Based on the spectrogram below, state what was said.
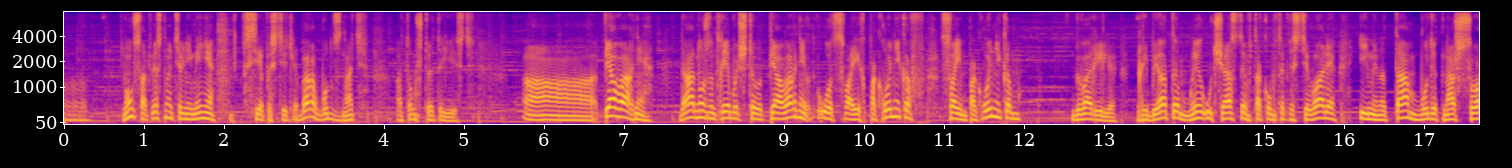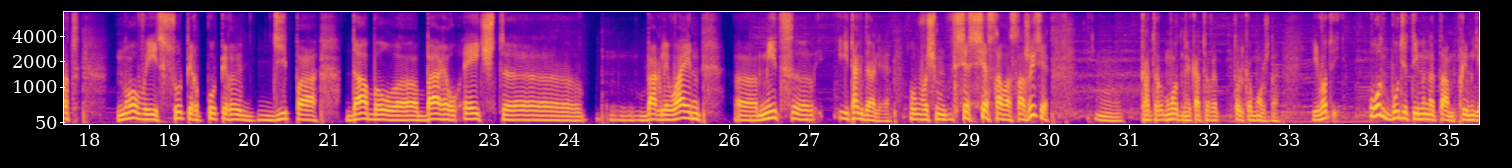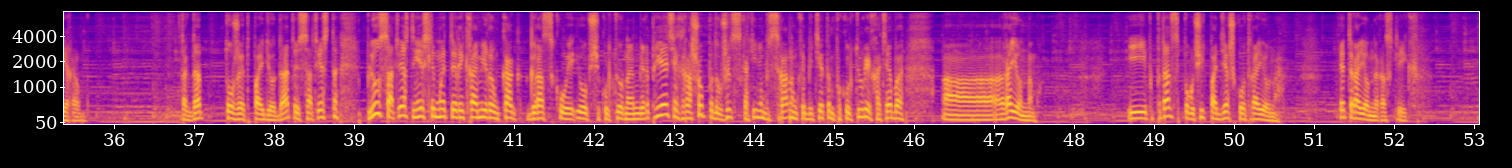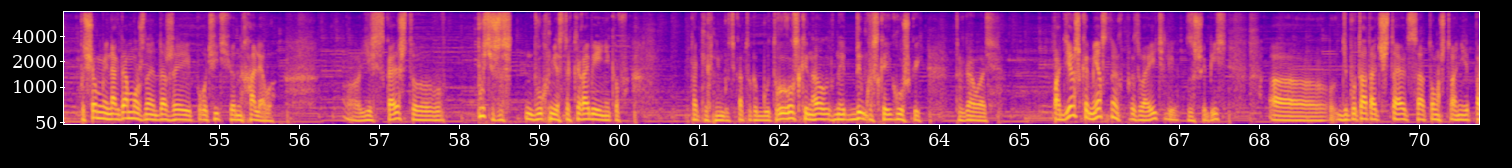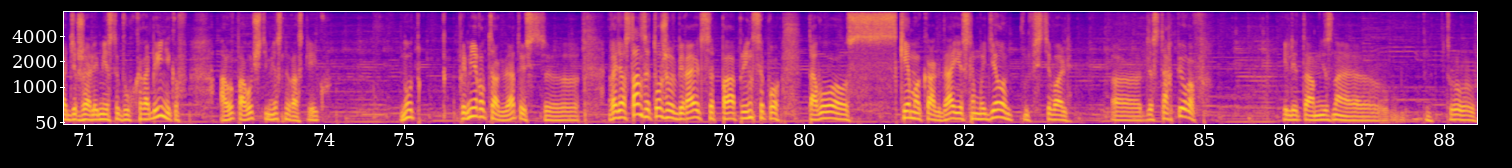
ну, соответственно, тем не менее, все посетители баров будут знать о том, что это есть. А, пивоварни. Да, нужно требовать, чтобы пивоварни от своих поклонников, своим поклонникам говорили, ребята, мы участвуем в таком-то фестивале, именно там будет наш сорт новый супер-пупер DIPA double barrel aged barley wine mead и так далее. Ну, в общем, все, все слова сложите, которые, модные, которые только можно. И вот он будет именно там премьером. тогда тоже это пойдет, да, то есть, соответственно, плюс, соответственно, если мы это рекламируем как городское и общекультурное мероприятие, хорошо подружиться с каким-нибудь сраным комитетом по культуре, хотя бы э, районным, и попытаться получить поддержку от района. Это районный расклейка. Причем иногда можно даже и получить ее на халяву. А, если сказать, что пустишь двухместных корабейников каких-нибудь, которые будут русской народной дымковской игрушкой торговать. Поддержка местных производителей, зашибись. А, депутаты отчитаются о том, что они поддержали местных двух корабейников, а вы получите местную расклейку. Ну, примеру, так, да, то есть э, радиостанции тоже выбираются по принципу того, с кем и как, да, если мы делаем фестиваль э, для старперов или там, не знаю, то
